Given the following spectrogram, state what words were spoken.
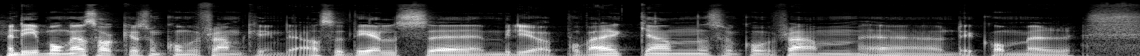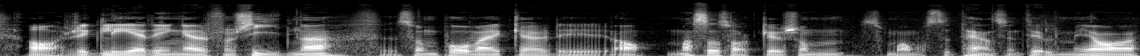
Men det är många saker som kommer fram kring det. Alltså dels eh, miljöpåverkan som kommer fram. Eh, det kommer ja, regleringar från Kina som påverkar. Det är ja, massa saker som, som man måste ta hänsyn till. Men jag,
